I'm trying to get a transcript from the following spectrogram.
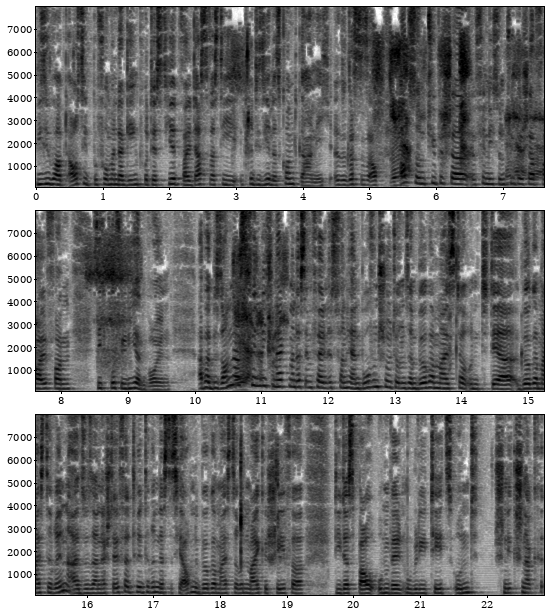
wie sie überhaupt aussieht, bevor man dagegen protestiert, weil das, was die kritisieren, das kommt gar nicht. Also das ist auch, auch so ein typischer, äh, finde ich, so ein typischer Fall von sich profilieren wollen. Aber besonders, Ja, finde ich, merkt man das im Verhältnis von Herrn Bovenschulte, unserem Bürgermeister, und der Bürgermeisterin, also seiner Stellvertreterin. Das ist ja auch eine Bürgermeisterin, Maike Schäfer, die das Bau-, Umwelt-, Mobilitäts- und Schnickschnack,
